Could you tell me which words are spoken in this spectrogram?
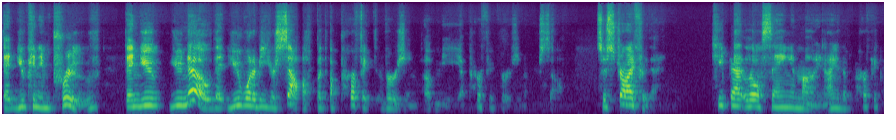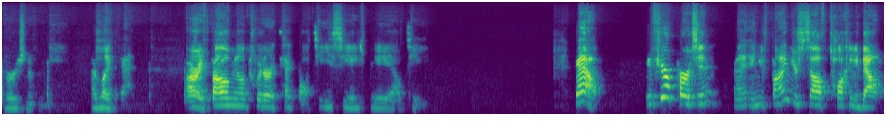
that you can improve, then you you know that you want to be yourself, but a perfect version of me, a perfect version of yourself. So strive for that. Keep that little saying in mind. I am the perfect version of me. I like that. All right, follow me on Twitter at TechBalt, T E C H B A L T. Now, if you're a person uh, and you find yourself talking about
